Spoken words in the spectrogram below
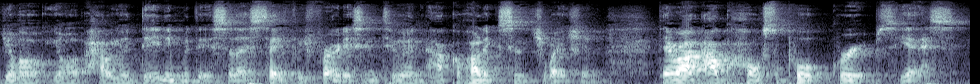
you're, you're, how you're dealing with this. So let's say if we throw this into an alcoholic situation, there are alcohol support groups, yes,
